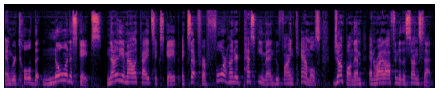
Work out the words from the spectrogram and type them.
And we're told that no one escapes. None of the Amalekites escape except for 400 pesky men who find camels, jump on them, and ride off into the sunset.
